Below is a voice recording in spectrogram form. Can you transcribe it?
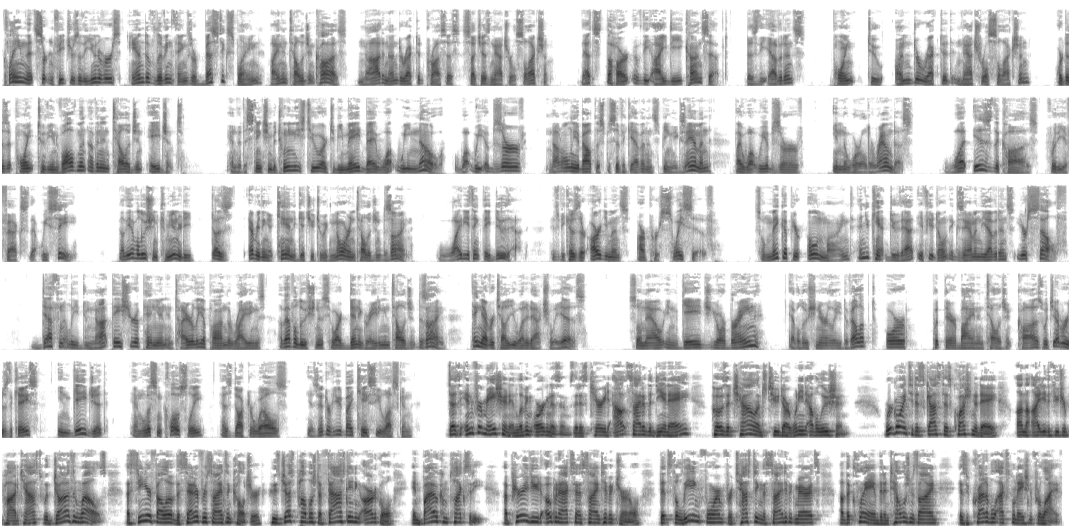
claim that certain features of the universe and of living things are best explained by an intelligent cause, not an undirected process such as natural selection. That's the heart of the ID concept. Does the evidence point to undirected natural selection, or does it point to the involvement of an intelligent agent? And the distinction between these two are to be made by what we know, what we observe, not only about the specific evidence being examined, by what we observe in the world around us. What is the cause for the effects that we see? Now, the evolution community does everything it can to get you to ignore intelligent design. Why do you think they do that? It's because their arguments are persuasive. So make up your own mind, and you can't do that if you don't examine the evidence yourself. Definitely do not base your opinion entirely upon the writings of evolutionists who are denigrating intelligent design. They never tell you what it actually is. So now engage your brain, evolutionarily developed or put there by an intelligent cause, whichever is the case, engage it and listen closely as Dr. Wells is interviewed by Casey Luskin. Does information in living organisms that is carried outside of the DNA pose a challenge to Darwinian evolution? We're going to discuss this question today on the ID the Future podcast with Jonathan Wells, a senior fellow of the Center for Science and Culture, who's just published a fascinating article in Biocomplexity, a peer-reviewed open access scientific journal that's the leading forum for testing the scientific merits of the claim that intelligent design is a credible explanation for life.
